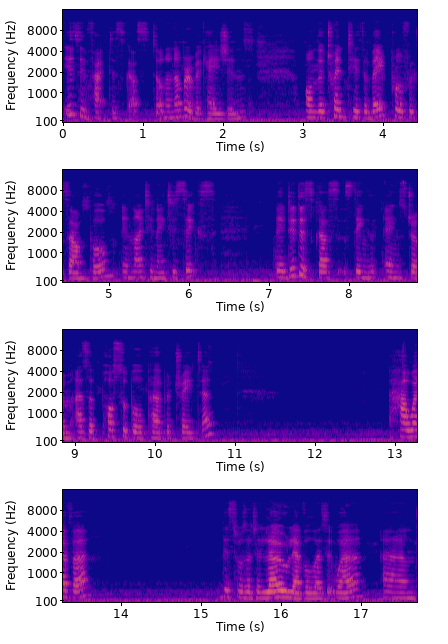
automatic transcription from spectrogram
is in fact discussed on a number of occasions. On the 20th of April, for example, in 1986, they did discuss Stig Engström as a possible perpetrator. However, this was at a low level, as it were, and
